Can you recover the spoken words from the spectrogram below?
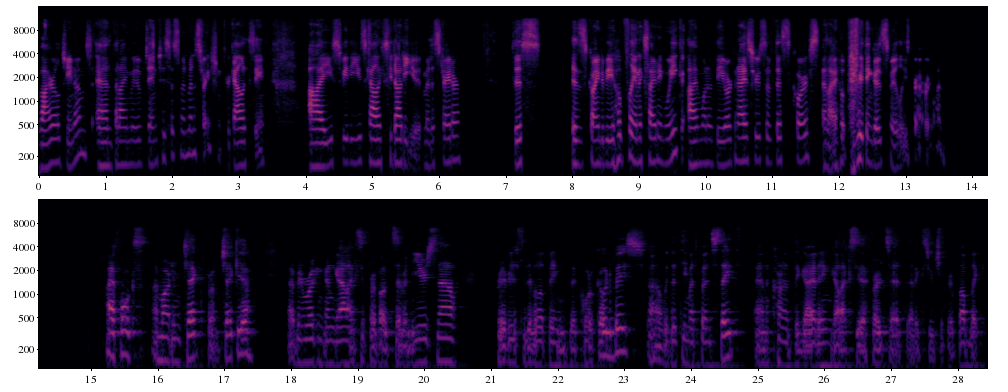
viral genomes, and then I moved into system administration for Galaxy. I used to be the usegalaxy.eu administrator. This is going to be hopefully an exciting week. I'm one of the organizers of this course, and I hope everything goes smoothly for everyone. Hi, folks. I'm Marten Čech from Czechia. I've been working on Galaxy for about seven years now. previously developing the core code base uh, with the team at Penn State and currently guiding Galaxy efforts at ELIXIR Czech Republic.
